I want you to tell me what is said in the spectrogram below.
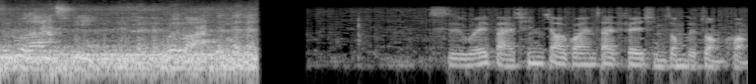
就落他一起地，不会吧？此为百清教官在飞行中的状况。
